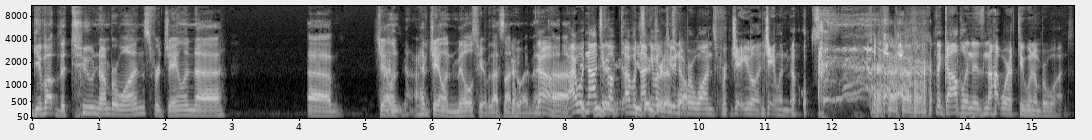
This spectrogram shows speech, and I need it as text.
give up the two number ones for Jalen uh, uh, Jalen. I have Jalen Mills here, but that's not who I meant. No, uh, I would not give up. I would not give up two well. number ones for Jalen Jalen Mills. the Goblin is not worth two number ones.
